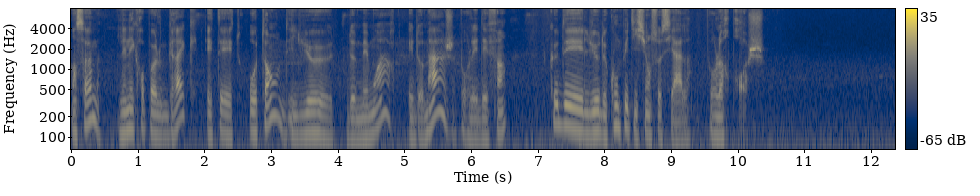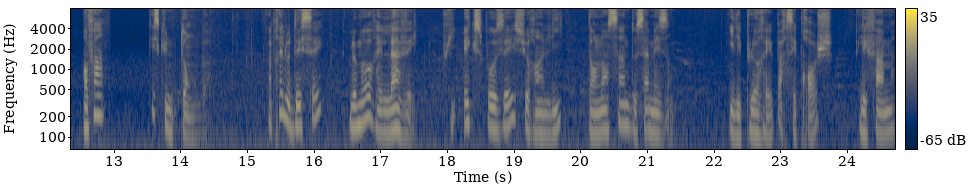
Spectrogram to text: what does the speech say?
En somme, les nécropoles grecques étaient autant des lieux de mémoire et d'hommage pour les défunts que des lieux de compétition sociale pour leurs proches. Enfin, qu'est-ce qu'une tombe? Après le décès, le mort est lavé, puis exposé sur un lit dans l'enceinte de sa maison. Il est pleuré par ses proches, les femmes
